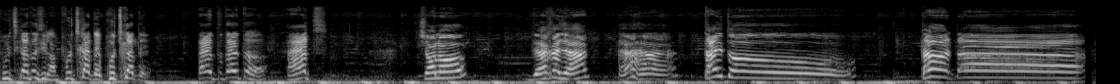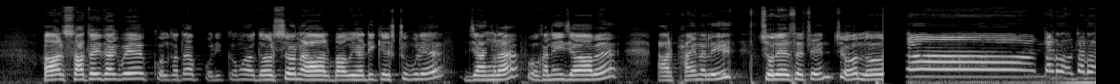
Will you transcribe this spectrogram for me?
ফুচকাতে ছিলাম ফুচকাতে ফুচকাতে। তাই তো তাই তো? আজ চলো দেখা যাক। হ্যাঁ হ্যাঁ তাই তো। টাটা আর সাথেই থাকবে কলকাতা পরিক্রমা দর্শন আর বাবুঘাটি কেষ্টপুরে জাংরা ওখানেই যাওয়া হবে। আর ফাইনালি চলে এসেছেন চলো। Tata tata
